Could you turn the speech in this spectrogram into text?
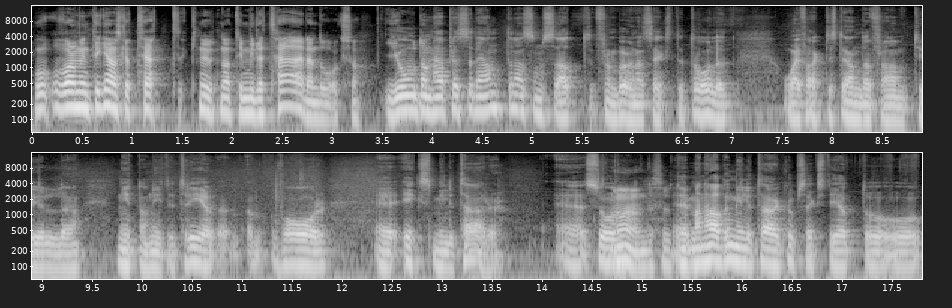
Och, och var de inte ganska tätt knutna till militären då också? Jo, de här presidenterna som satt från början av 60-talet och är faktiskt ända fram till 1993 eh, var eh, ex-militärer. Eh, så ja, man hade en militärkupp 61 och,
